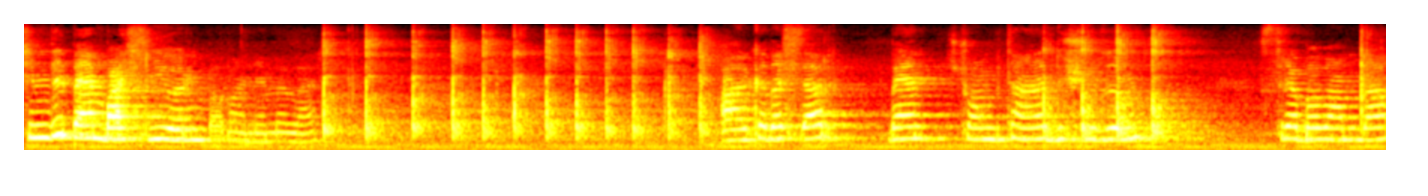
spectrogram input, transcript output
Şimdi ben başlıyorum babaanneme ver. Arkadaşlar ben şu an bir tane düşürdüm. Sıra babamda.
